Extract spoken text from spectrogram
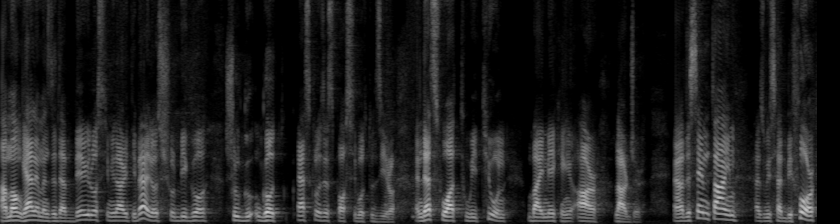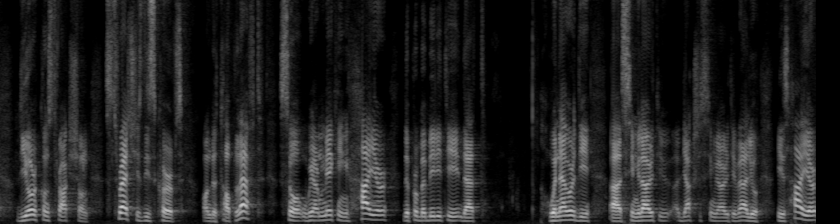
among elements that have very low similarity values should, be go, should go, go as close as possible to zero. And that's what we tune by making R larger. And at the same time, as we said before, the OR construction stretches these curves on the top left. So we are making higher the probability that whenever the uh, similarity, the actual similarity value is higher,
